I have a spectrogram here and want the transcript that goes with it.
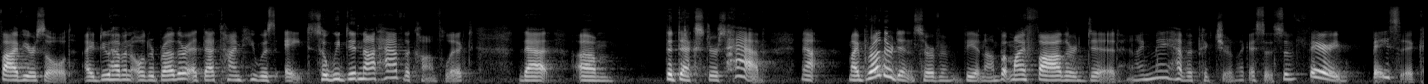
five years old. I do have an older brother. At that time, he was eight. So we did not have the conflict that um, the Dexters have. Now, my brother didn't serve in Vietnam, but my father did. And I may have a picture. Like I said, it's a very basic.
